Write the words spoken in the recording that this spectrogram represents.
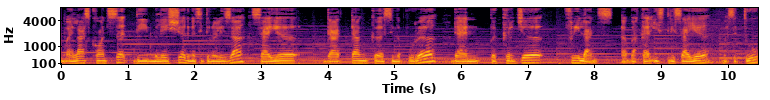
my last concert di Malaysia dengan Siti Nurhaliza saya datang ke Singapura dan bekerja freelance. Uh, bakal isteri saya masa tu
